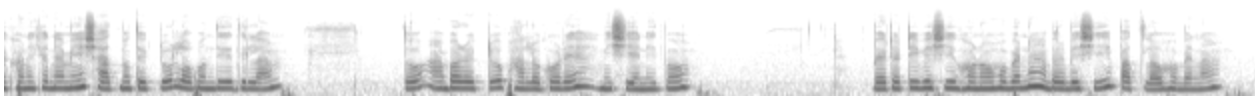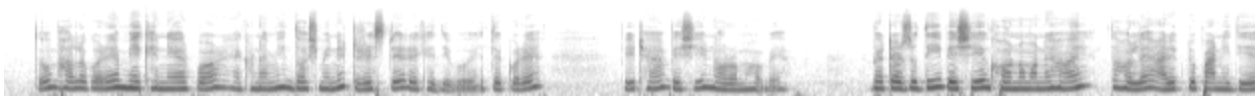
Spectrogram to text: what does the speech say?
এখন এখানে আমি স্বাদ মতো একটু লবণ দিয়ে দিলাম। তো আবার একটু ভালো করে মিশিয়ে নিব। ব্যাটারটি বেশি ঘন হবে না, আবার বেশি পাতলাও হবে না। তো ভালো করে মেখে নেওয়ার পর এখন আমি 10 মিনিট রেস্টে রেখে দিব। এতে করে পিঠা বেশি নরম হবে। ব্যাটার যদি বেশি ঘন মনে হয়, তাহলে আরেকটু পানি দিয়ে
